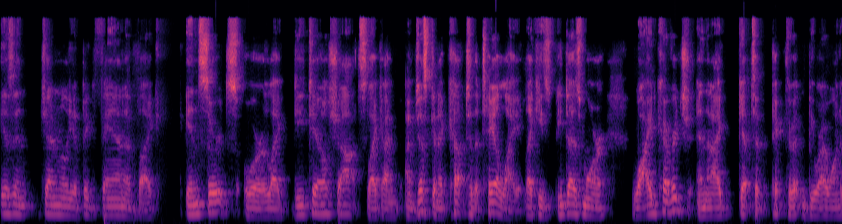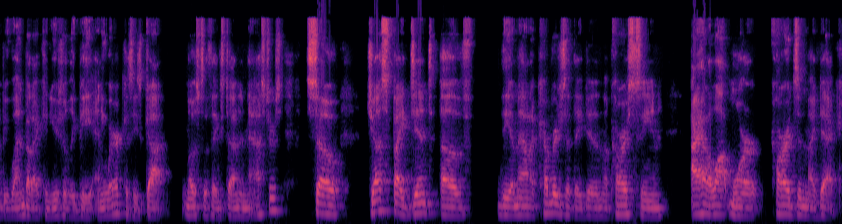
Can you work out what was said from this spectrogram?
isn't generally a big fan of like inserts or like detail shots like i'm i'm just going to cut to the tail light. Like he's he does more wide coverage and then i get to pick through it and be where i want to be when but i can usually be anywhere because he's got most of the things done in masters. So just by dint of the amount of coverage that they did in the car scene i had a lot more cards in my deck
